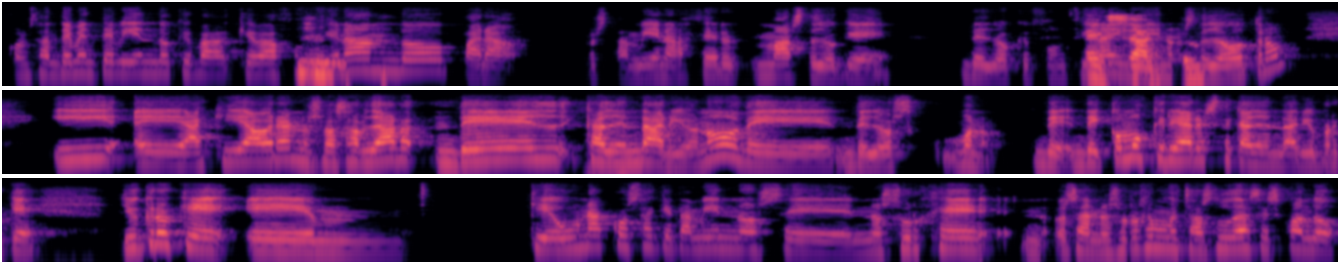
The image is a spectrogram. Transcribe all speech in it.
constantemente viendo qué va, qué va funcionando para pues también hacer más de lo que, de lo que funciona y menos de lo otro. Y eh, aquí ahora nos vas a hablar del calendario, ¿no? De, los, bueno, de, cómo crear este calendario, porque yo creo que em, que una cosa que también nos, eh, nos surge, o sea, nos surgen muchas dudas es cuando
